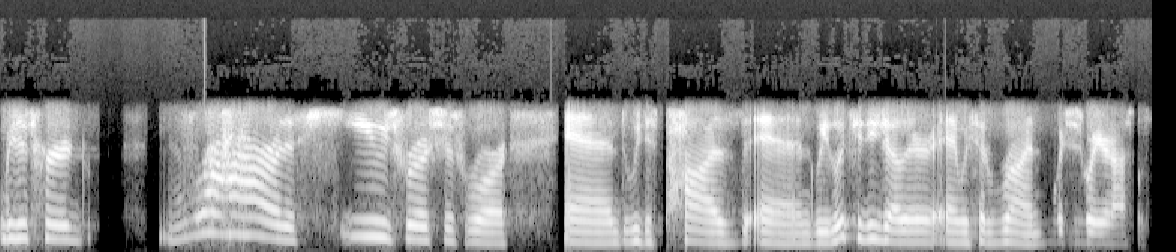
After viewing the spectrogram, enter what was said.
we just heard roar this huge ferocious roar and we just paused and we looked at each other and we said, run, which is what you're not supposed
